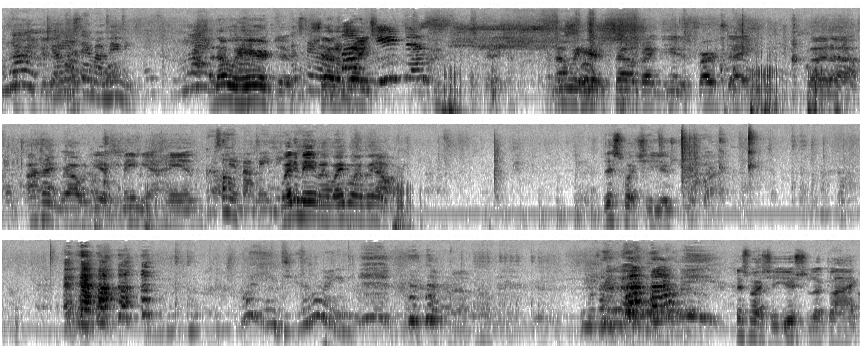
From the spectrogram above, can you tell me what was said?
Y'all gonna say my Mimi? I know we're here to celebrate, I know we're here to celebrate Jesus' birthday, but, uh, I think we ought to give Mimi a hand. Wait a minute, wait, wait, wait. This is what she used to look like. What are you doing? this is what she used to look like,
